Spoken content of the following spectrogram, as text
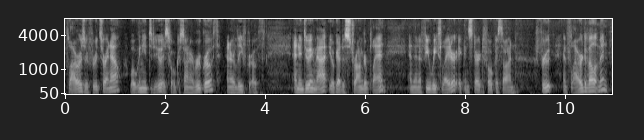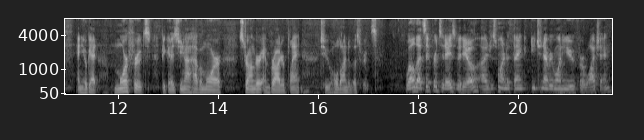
flowers or fruits right now. What we need to do is focus on our root growth and our leaf growth. And in doing that, you'll get a stronger plant. And then a few weeks later, it can start to focus on fruit and flower development, and you'll get more fruits because you now have a more stronger and broader plant to hold on to those fruits. Well, that's it for today's video. I just wanted to thank each and every one of you for watching,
